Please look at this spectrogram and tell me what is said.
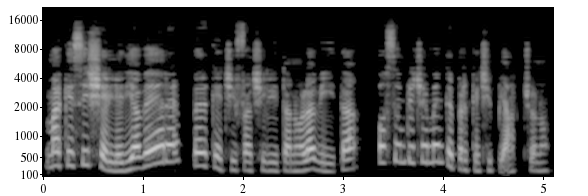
ma che si sceglie di avere perché ci facilitano la vita o semplicemente perché ci piacciono.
